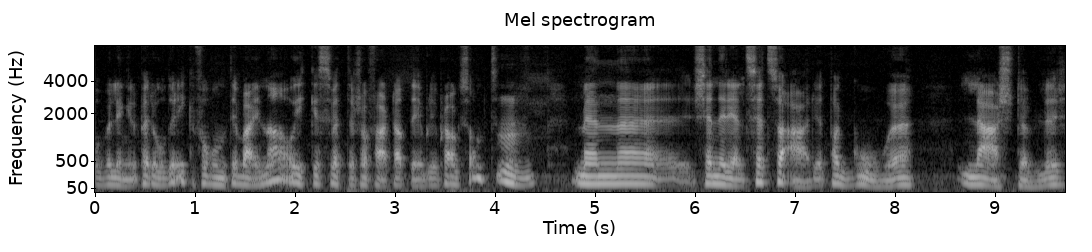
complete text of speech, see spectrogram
over lengre perioder. Ikke få vondt i beina og ikke svetter så fælt at det blir plagsomt. Mm. Men eh, generelt sett så er det et par gode lærstøvler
